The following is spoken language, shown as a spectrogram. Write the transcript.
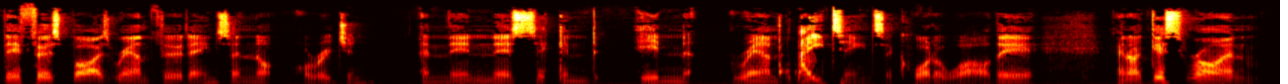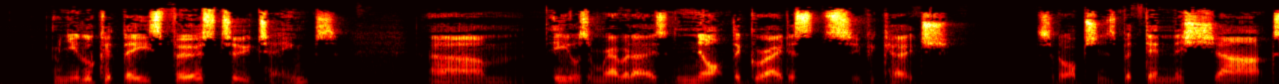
their first bye is round 13, so not Origin, and then their second in round 18, so quite a while there. And I guess, Ryan, when you look at these first two teams, um, Eagles and Rabbitohs, not the greatest super coach sort of options, but then the Sharks,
